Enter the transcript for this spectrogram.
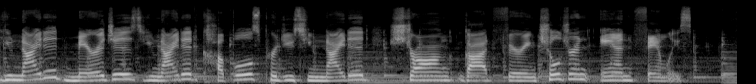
united marriages, united couples produce united, strong, God fearing children and families.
